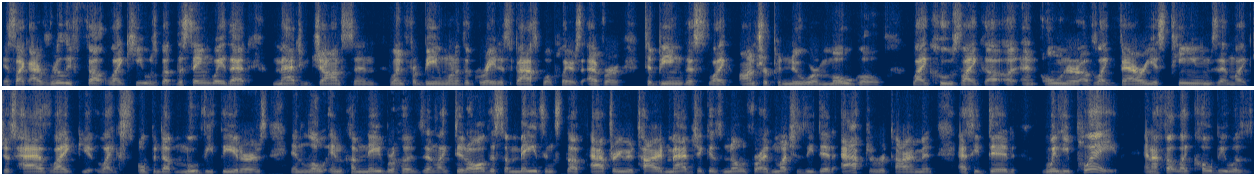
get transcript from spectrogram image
It's like I really felt like he was but the same way that Magic Johnson went from being one of the greatest basketball players ever to being this like entrepreneur mogul like who's like a, a, an owner of like various teams and like just has like like opened up movie theaters in low income neighborhoods and like did all this amazing stuff after he retired. Magic is known for as much as he did after retirement as he did when he played. And I felt like Kobe was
